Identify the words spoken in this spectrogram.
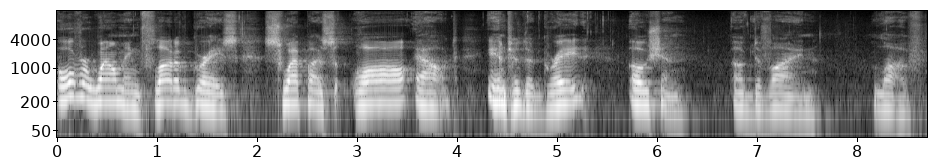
overwhelming flood of grace swept us all out into the great ocean of divine love.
